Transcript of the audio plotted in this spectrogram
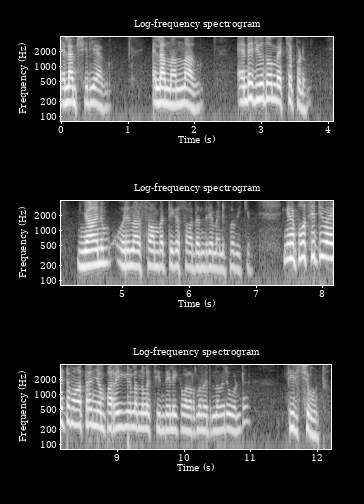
എല്ലാം ശരിയാകും. എല്ലാം നന്നാകും. എന്റെ ജീവിതവും മെച്ചപ്പെടും. ഞാനും ഒരു നാൾ സാമ്പത്തിക സ്വാതന്ത്ര്യം അനുഭവിക്കും. ഇങ്ങനെ പോസിറ്റീവായിട്ട് മാത്രം ഞാൻ പറയുകയുള്ളൂ എന്നുള്ള ചിന്തയിലേക്ക് വളർന്നു വരുന്നവരുമുണ്ട്. തിരിച്ചുമുണ്ട്.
